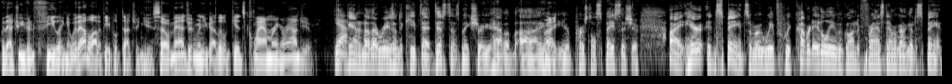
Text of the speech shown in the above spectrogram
without you even feeling it, without a lot of people touching you. So imagine when you've got little kids clamoring around you. Yeah. Again, another reason to keep that distance. Make sure you have a, uh, Right. your personal space issue. All right, here in Spain. So we've we've covered Italy. We've gone to France. Now we're going to go to Spain.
